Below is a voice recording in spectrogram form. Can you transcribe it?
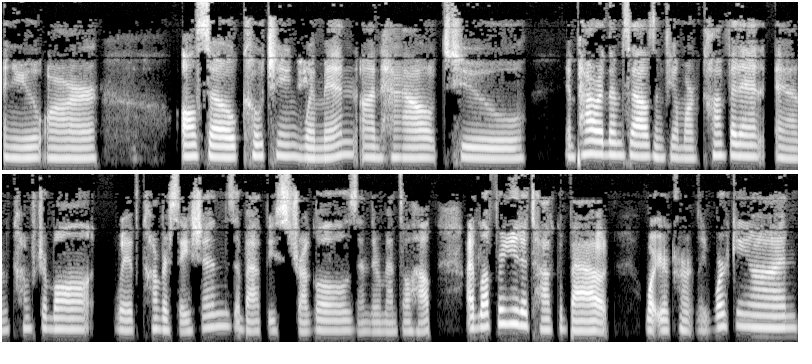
and you are also coaching women on how to empower themselves and feel more confident and comfortable with conversations about these struggles and their mental health. I'd love for you to talk about what you're currently working on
